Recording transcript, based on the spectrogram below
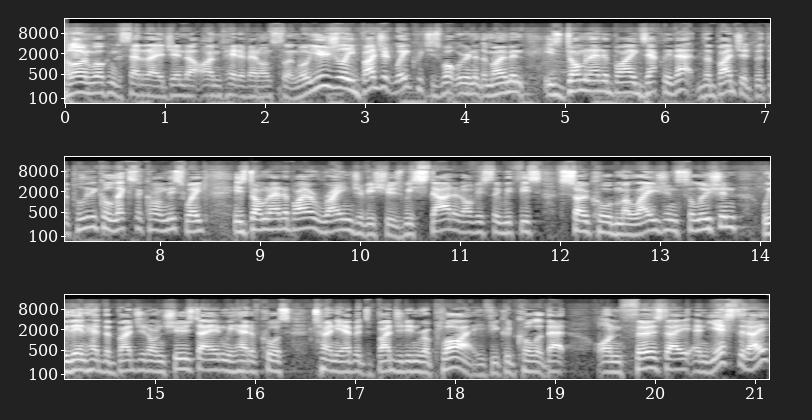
Hello and welcome to Saturday Agenda. I'm Peter Van Onselen. Well, usually budget week, which is what we're in at the moment, is dominated by exactly that, the budget. But the political lexicon this week is dominated by a range of issues. We started obviously with this so-called Malaysian solution. We then had the budget on Tuesday and we had, of course, Tony Abbott's budget in reply, if you could call it that, on Thursday and yesterday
